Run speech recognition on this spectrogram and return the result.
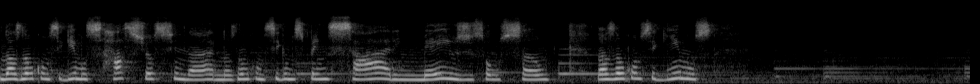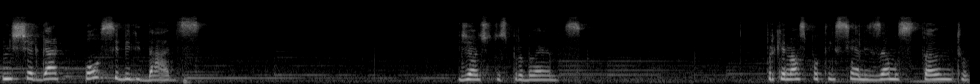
Nós não conseguimos raciocinar, nós não conseguimos pensar em meios de solução, nós não conseguimos enxergar possibilidades diante dos problemas porque nós potencializamos tanto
